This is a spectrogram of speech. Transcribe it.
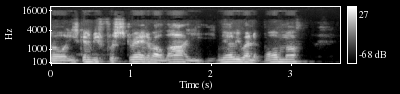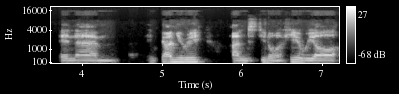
so he's going to be frustrated about that. He, nearly went to Bournemouth in um, in January, and you know, here we are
